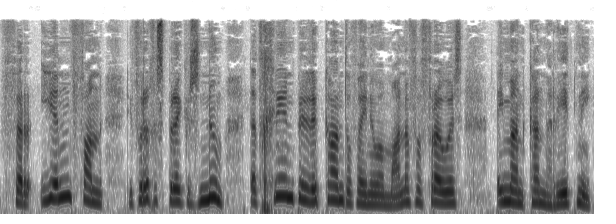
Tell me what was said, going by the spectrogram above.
vir een van die vorige sprekers noem dat geen predikant of hy nou 'n man of 'n vrou is, iemand kan red nie.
